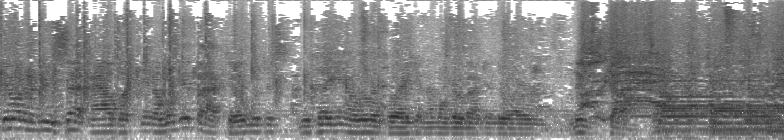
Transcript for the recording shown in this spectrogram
Doing a new set now, but you know we'll get back to it. We're just we're taking a little break and then we'll go back into our new stuff.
